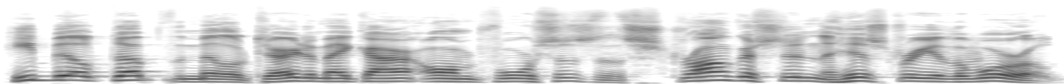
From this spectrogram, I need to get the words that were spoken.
He built up the military to make our armed forces the strongest in the history of the world.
